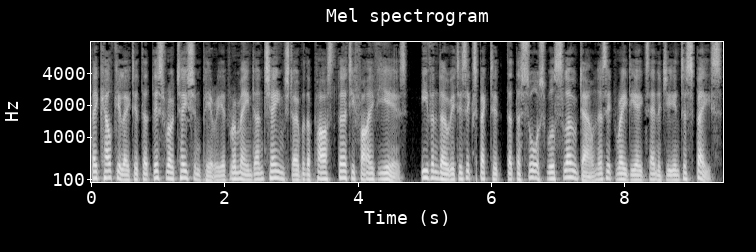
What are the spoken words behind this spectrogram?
they calculated that this rotation period remained unchanged over the past 35 years, even though it is expected that the source will slow down as it radiates energy into space.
